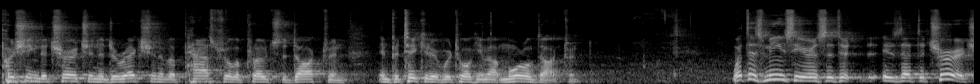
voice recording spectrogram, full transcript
pushing the church in the direction of a pastoral approach to doctrine, in particular, if we're talking about moral doctrine. What this means here is that, is that the church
